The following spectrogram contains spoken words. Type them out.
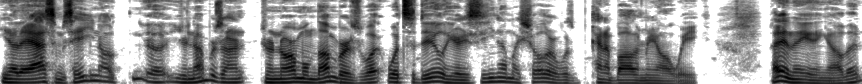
you know, they asked him, say, you know, uh, your numbers aren't your normal numbers. What what's the deal here? He said, you know, my shoulder was kind of bothering me all week. I didn't think anything of it.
